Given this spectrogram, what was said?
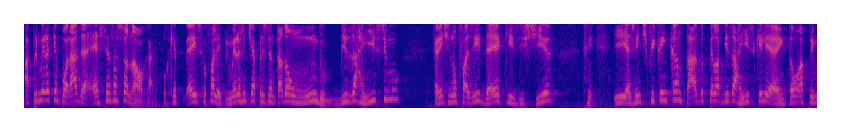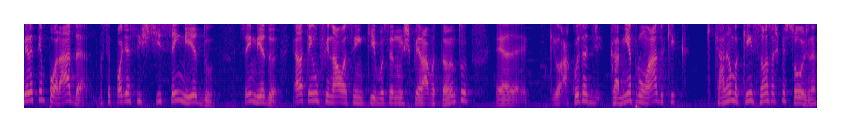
A primeira temporada é sensacional, cara. Porque é isso que eu falei. Primeiro a gente é apresentado a um mundo bizarríssimo que a gente não fazia ideia que existia e a gente fica encantado pela bizarrice que ele é. Então a primeira temporada você pode assistir sem medo. Sem medo. Ela tem um final assim que você não esperava tanto. É, que a coisa de, caminha para um lado que, que, caramba, quem são essas pessoas, né?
